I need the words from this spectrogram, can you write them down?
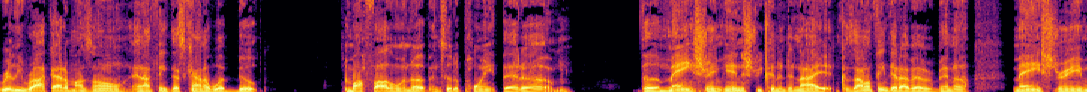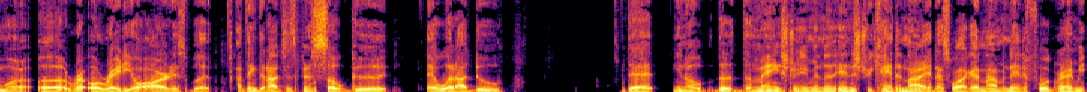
really rock out of my zone. And I think that's kind of what built my following up into the point that, um, the mainstream industry couldn't deny it. Cause I don't think that I've ever been a mainstream or, uh, or radio artist, but I think that I've just been so good at what I do that you know the the mainstream and the industry can't deny it. That's why I got nominated for a Grammy.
